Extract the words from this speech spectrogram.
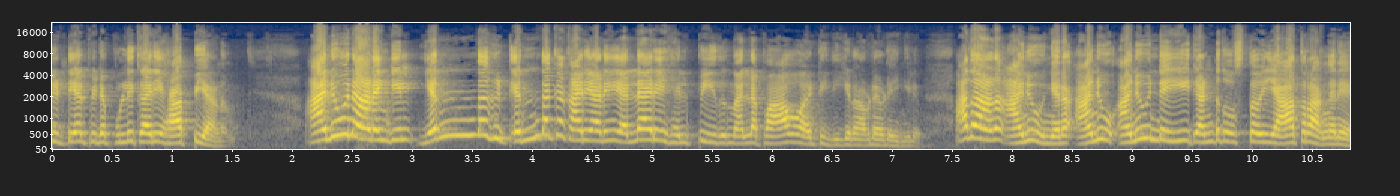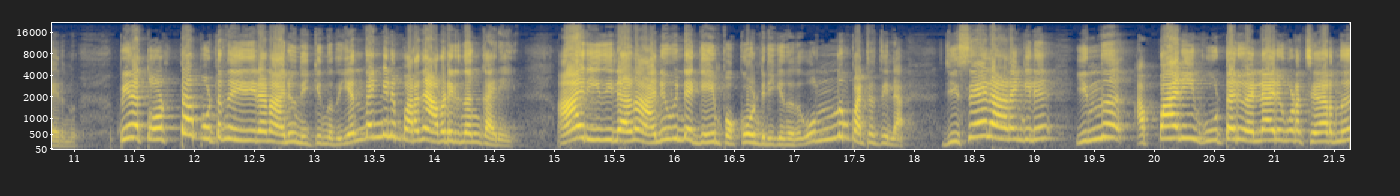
കിട്ടിയാൽ പിന്നെ പുള്ളിക്കാരി ഹാപ്പിയാണ്. അനുവിനാണെങ്കിൽ എന്ത് കിട്ടി എന്തൊക്കെ കാര്യമാണെങ്കിൽ എല്ലാവരെയും ഹെൽപ്പ് ചെയ്ത് നല്ല പാവമായിട്ട് ഇരിക്കണം അവിടെ എവിടെയെങ്കിലും. അതാണ് അനു ഇങ്ങനെ അനു അനുവിന്റെ ഈ രണ്ട് ദിവസത്തെ യാത്ര അങ്ങനെയായിരുന്നു. പിന്നെ തൊട്ട പൊട്ടുന്ന രീതിയിലാണ് അനു നിൽക്കുന്നത്. എന്തെങ്കിലും പറഞ്ഞാൽ അവിടെ ഇരുന്നങ്ങ് കരയും. ആ രീതിയിലാണ് അനുവിന്റെ ഗെയിം പൊക്കോണ്ടിരിക്കുന്നത്. ഒന്നും പറ്റത്തില്ല. ജിസേലാണെങ്കിൽ ഇന്ന് അപ്പാനിയും കൂട്ടരും എല്ലാവരും കൂടെ ചേർന്ന്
